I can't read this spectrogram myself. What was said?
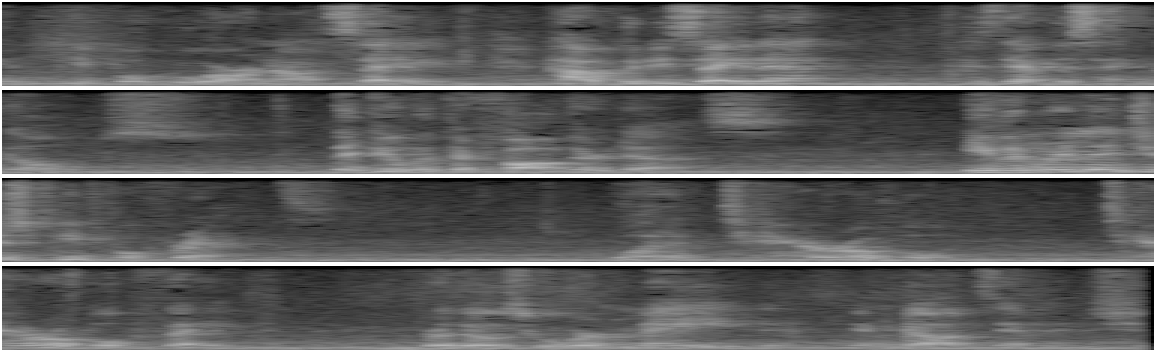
in people who are not saved. How could he say that? Because they have the same goals. They do what their father does. Even religious people, friends. What a terrible, terrible fate for those who were made in God's image.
